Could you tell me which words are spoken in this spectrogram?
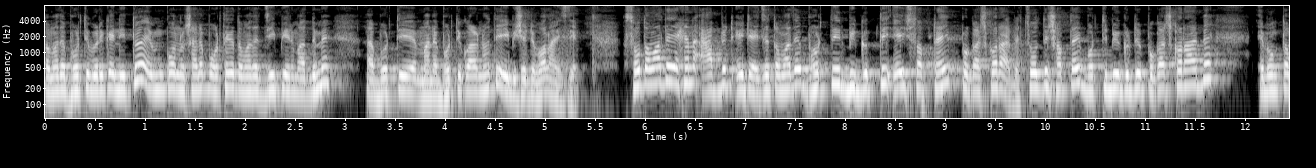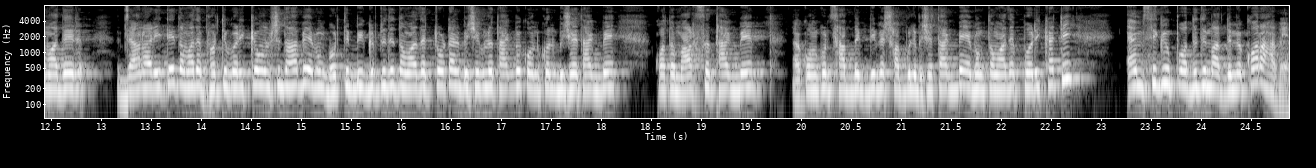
তোমাদের ভর্তি পরীক্ষা নিত এবং পনেরো সালে পর থেকে তোমাদের জিপিএর মাধ্যমে ভর্তি মানে ভর্তি করানো হতো, এই বিষয়টি বলা হয়েছে। সো তোমাদের এখানে আপডেট এটাই যে তোমাদের ভর্তির বিজ্ঞপ্তি এই সপ্তাহে প্রকাশ করা হবে। চলতি সপ্তাহে ভর্তি বিজ্ঞপ্তি প্রকাশ করা হবে এবং তোমাদের জানুয়ারিতে তোমাদের ভর্তি পরীক্ষা অনুষ্ঠিত হবে এবং ভর্তি বিজ্ঞপ্তিতে তোমাদের টোটাল বিষয়গুলো থাকবে, কোন কোন বিষয় থাকবে, কত মার্কসের থাকবে কোন কোন সাবজেক্ট দিবে, সবগুলো বিষয় থাকবে এবং তোমাদের পরীক্ষাটি এমসিকিউ পদ্ধতির মাধ্যমে করা হবে।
